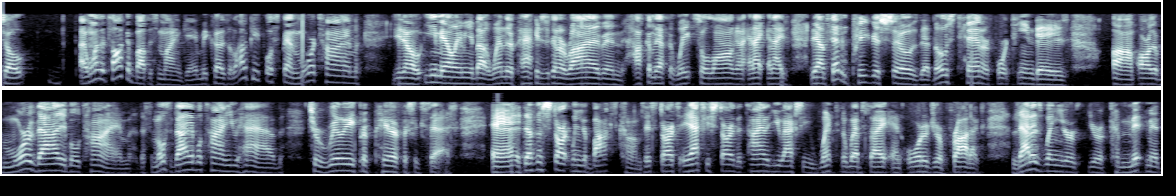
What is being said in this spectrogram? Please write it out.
so I wanted to talk about this mind game because a lot of people spend more time, you know, emailing me about when their package is going to arrive and how come they have to wait so long. And, and I and I, yeah, I've said in previous shows that those 10 or 14 days um, are the more valuable time. That's the most valuable time you have to really prepare for success. And it doesn't start when your box comes. It starts. It actually started the time that you actually went to the website and ordered your product. That is when your your commitment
